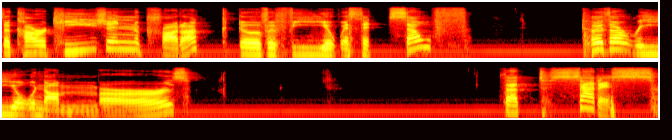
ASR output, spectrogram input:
the Cartesian product of V with itself to the real numbers that satisfies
